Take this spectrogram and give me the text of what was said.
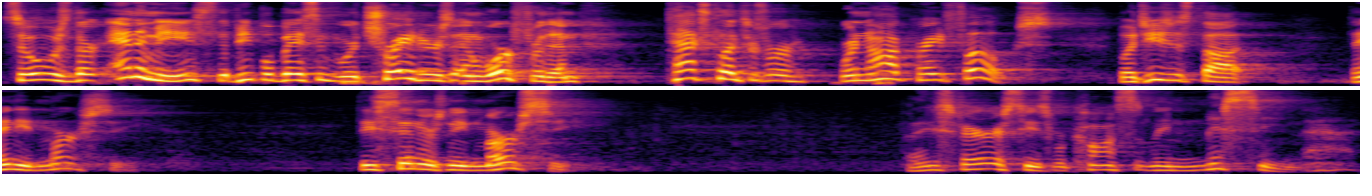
So it was their enemies, the people basically were traitors and worked for them. Tax collectors were, were not great folks. But Jesus thought, they need mercy. These sinners need mercy. These Pharisees were constantly missing that.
